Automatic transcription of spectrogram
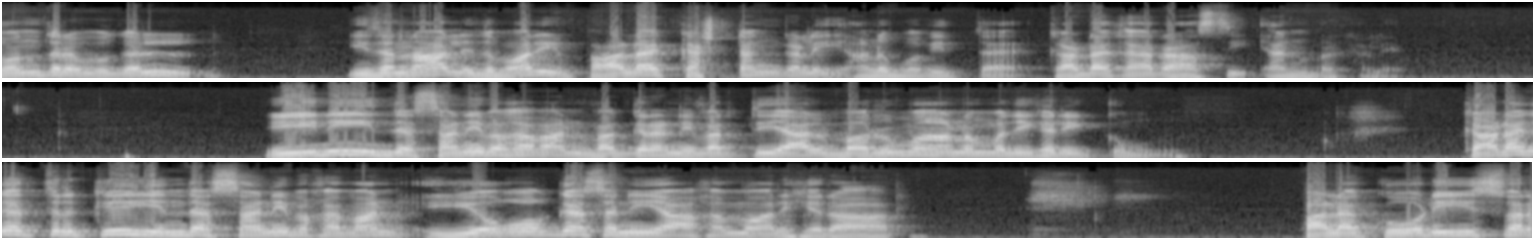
தொந்தரவுகள் இதனால் இது மாதிரி பல கஷ்டங்களை அனுபவித்த கடக ராசி அன்பர்களே. இனி இந்த சனி பகவான் வக்ர நிவர்த்தியால் வருமானம் அதிகரிக்கும். கடகத்திற்கு இந்த சனி பகவான் யோக சனியாக மாறுகிறார். பல கோடீஸ்வர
